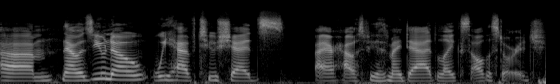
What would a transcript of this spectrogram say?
Um, now, as you know, we have two sheds by our house because my dad likes all the storage.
